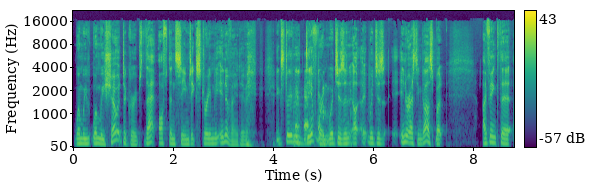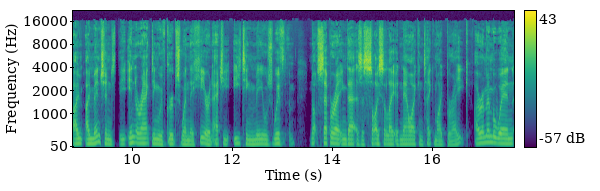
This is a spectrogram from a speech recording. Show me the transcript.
When we when we show it to groups, that often seems extremely innovative, extremely different, which is an, uh, which is interesting to us. But I think that I, I mentioned the interacting with groups when they're here and actually eating meals with them not separating that as a isolated now I can take my break. I remember when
